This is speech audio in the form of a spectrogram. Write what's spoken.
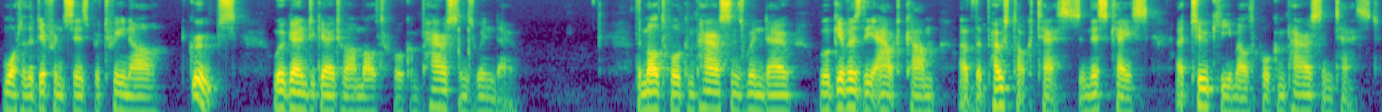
what are the differences between our groups, we're going to go to our multiple comparisons window. The multiple comparisons window will give us the outcome of the post hoc tests, in this case a Tukey multiple comparison test.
